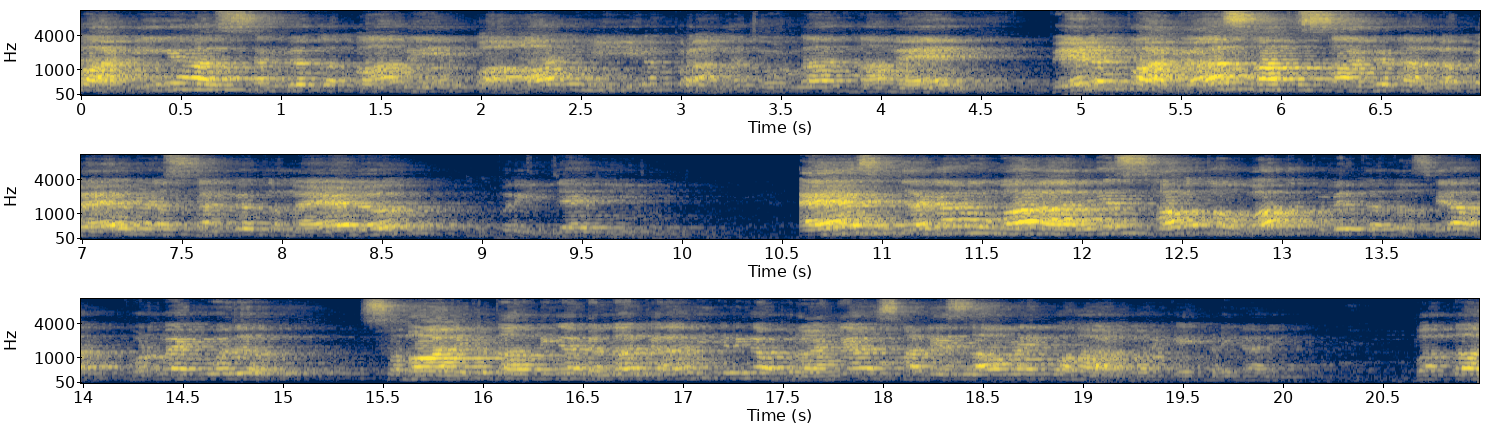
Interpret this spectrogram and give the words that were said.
ਭਾਗੀ ਹਰ ਸੰਗਤ ਪਾਵੇਂ ਭਾਗਹੀਨ ਭ੍ਰਮ ਚੋਟਾ ਖਾਵੇਂ ਬਿਨ ਭਾਗਾ ਸਤ ਸੰਗ ਨ ਲੱਭੈ, ਬਿਨ ਸੰਗਤ ਮੈਲ ਭਰੀਜੈ ਜੀ ਐਸ ਜਗ੍ਹਾ ਨੂੰ ਮਹਾਰਾਜ ਨੇ ਸਭ ਤੋਂ ਵੱਧ ਪਵਿੱਤਰ ਦੱਸਿਆ। ਹੁਣ ਮੈਂ ਕੁਝ ਸਮਾਜਿਕ ਤੱਤ ਦੀਆਂ ਗੱਲਾਂ ਕਰਾਂਗੀ ਜਿਹੜੀਆਂ ਬੁਰਾਈਆਂ ਸਾਡੇ ਸਾਹਮਣੇ ਪਹਾੜ ਬਣ ਕੇ ਖੜੀਆਂ ਨੇ। ਬੰਦਾ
